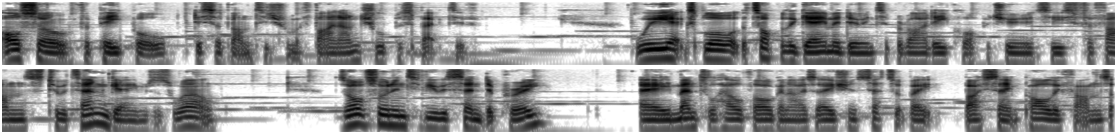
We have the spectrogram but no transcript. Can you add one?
Also, for people disadvantaged from a financial perspective. We explore what the top of the game are doing to provide equal opportunities for fans to attend games as well. There's also an interview with Saint Dupree, a mental health organisation set up by, St Pauli fans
